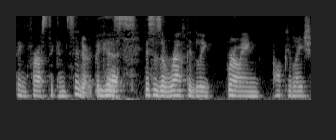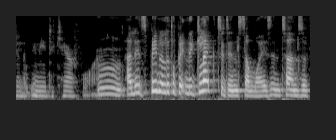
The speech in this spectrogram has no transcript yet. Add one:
thing for us to consider because yes. this is a rapidly growing population that we need to care for. Mm, and it's been a little bit neglected in some ways in terms of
